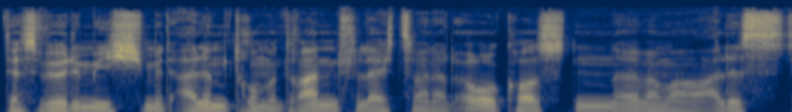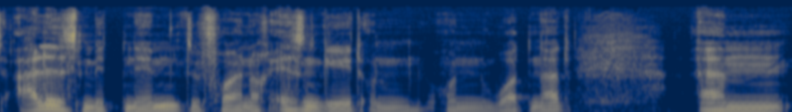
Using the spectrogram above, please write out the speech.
Das würde mich mit allem drum und dran vielleicht 200 Euro kosten, ne, wenn man alles, alles mitnimmt und vorher noch essen geht und, und whatnot. Ähm,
